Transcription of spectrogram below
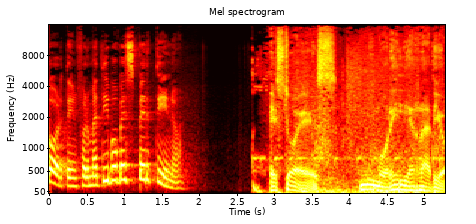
Corte informativo vespertino. Esto es Mi Morelia Radio,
